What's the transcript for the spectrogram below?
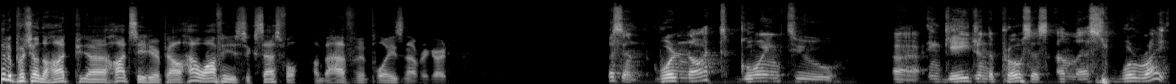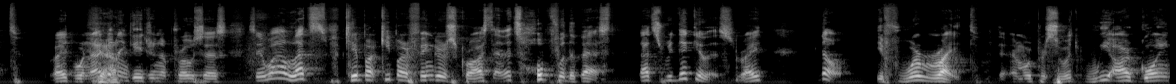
I'm going to put you on the hot uh, hot seat here, pal. How often are you successful on behalf of employees in that regard? Listen, we're not going to uh, engage in the process unless we're right. Right, we're not yeah. going to engage in the process. Say, well, let's keep our keep our fingers crossed and let's hope for the best. That's ridiculous, right? No, if we're right and we pursue it, we are going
